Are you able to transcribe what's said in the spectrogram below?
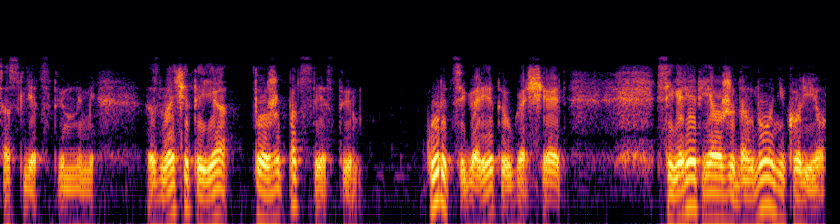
со следственными. Значит, и я тоже под следствием. Курит сигареты, угощает. Сигарет я уже давно не курил.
